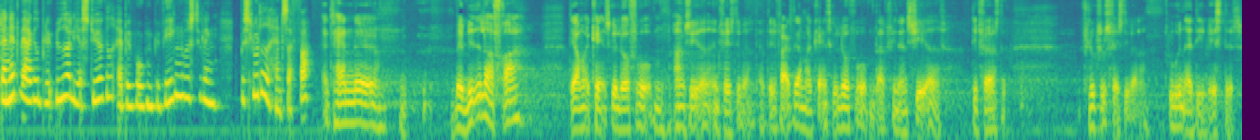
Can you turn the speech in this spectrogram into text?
Da netværket blev yderligere styrket af Bewogen Bevægen udstilling, besluttede han sig for, at han øh, ved midler fra det amerikanske luftvåben arrangerede en festival. Det er faktisk det amerikanske luftvåben, der finansierede de første Fluxusfestivaler, uden at de vidste det.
